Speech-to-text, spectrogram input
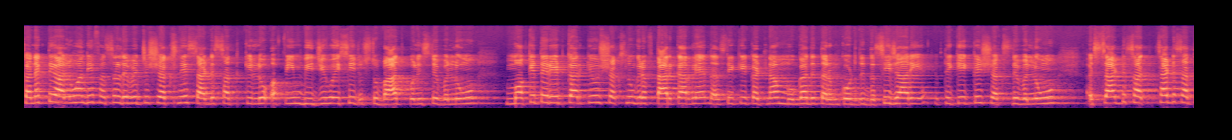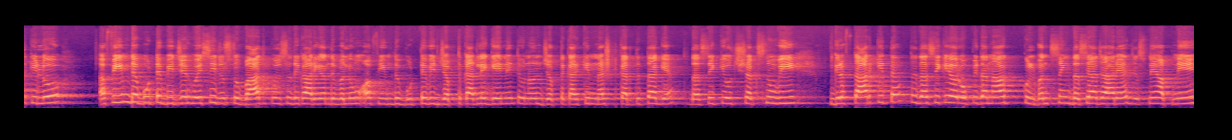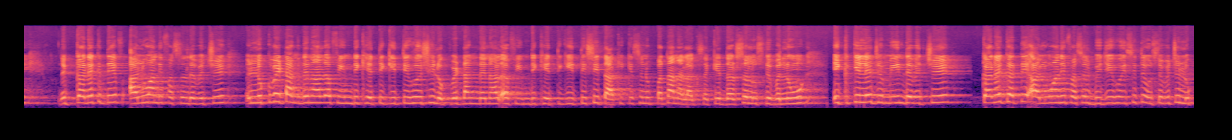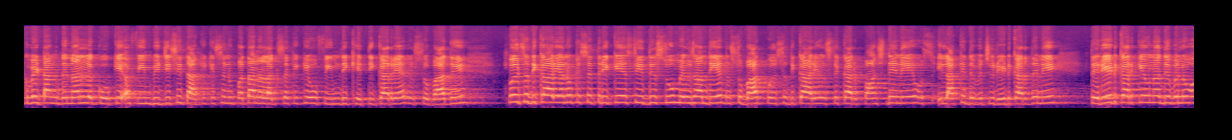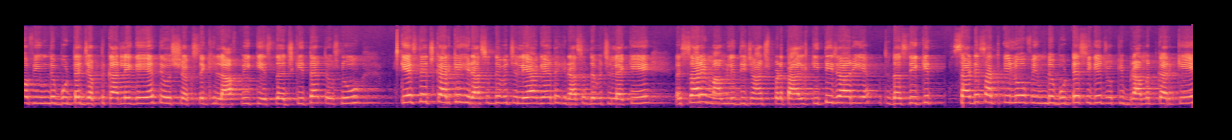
ਕਣਕ ਤੇ ਆਲੂਆਂ ਦੀ ਫਸਲ ਦੇ ਵਿੱਚ ਸ਼ਖਸ ਨੇ 7.5 ਕਿਲੋ ਅਫੀਮ ਬੀਜੀ ਹੋਈ ਸੀ। ਜਿਸ ਤੋਂ ਬਾਅਦ ਪੁਲਿਸ ਦੇ ਵੱਲੋਂ ਮੌਕੇ ਤੇ ਰੇਡ ਕਰਕੇ ਉਸ ਸ਼ਖਸ ਨੂੰ ਗ੍ਰਿਫਤਾਰ ਕਰ ਲਿਆ। ਦੱਸਦੇ ਕਿ ਘਟਨਾ ਮੋਗਾ ਦੇ ਧਰਮਕੋਟ ਦੀ ਦੱਸੀ ਜਾ ਰਹੀ ਹੈ। ਜਿੱਥੇ ਕਿ ਇੱਕ ਸ਼ਖਸ ਦੇ ਵੱਲੋਂ 7.5 ਕਿਲੋ ਅਫੀਮ ਦੇ ਬੂਟੇ ਬੀਜੇ ਹੋਏ ਸੀ। ਜਿਸ ਤੋਂ ਬਾਅਦ ਪੁਲਿਸ ਅਧਿਕਾਰੀਆਂ ਦੇ ਵੱਲੋਂ ਅਫੀਮ ਦੇ ਬੂਟੇ ਵੀ ਜ਼ਬਤ ਕਰ ਲਏ ਗਏ ਨੇ ਤੇ ਉਹਨਾਂ ਨੂੰ ਜ਼ਬਤ ਕਰਕੇ ਨਸ਼ਟ ਕਰ ਦਿੱਤਾ ਗਿਆ। ਦੱਸਦੇ ਕਿ ਉਸ ਸ਼ਖਸ ਨੂੰ ਵੀ ਗ੍ਰਿਫਤਾਰ ਕੀਤਾ। ਤੇ ਦੱਸਦੇ ਕਿ ਆਰੋਪੀ ਦਾ ਨਾਮ ਕੁਲਵੰਤ ਸਿੰਘ ਦੱਸਿਆ ਜਾ ਰਿਹਾ ਹੈ, ਜਿਸ ਨੇ ਆਪਣੇ ਕਣਕ ਦੇ, ਆਲੂਆਂ ਦੀ ਫਸਲ ਦੇ ਵਿੱਚ ਲੁਕਵੇ ਢੰਗ ਦੇ ਨਾਲ ਅਫੀਮ ਦੀ ਖੇਤੀ ਕੀਤੀ ਹੋਈ ਸੀ, ਲੁਕਵੇ ਢੰਗ ਦੇ ਨਾਲ ਅਫੀਮ ਦੀ ਖੇਤੀ ਕੀਤੀ ਸੀ ਤਾਂ ਕਿ ਕਿਸੇ ਨੂੰ ਪਤਾ ਨਾ ਲੱਗ ਸਕੇ। ਦਰਸਲ ਉਸ ਦੇ ਵੱਲੋਂ ਇੱਕ ਕਿੱਲੇ ਜ਼ਮੀਨ ਦੇ ਵਿੱਚ ਕਣਕ ਅਤੇ ਆਲੂਆਂ ਦੀ ਫਸਲ ਬੀਜੀ ਹੋਈ ਸੀ ਤੇ ਉਸ ਦੇ ਵਿੱਚ ਲੁਕਵੇ ਢੰਗ ਦੇ ਨਾਲ ਲੁਕੋ ਕੇ ਅਫੀਮ ਬੀਜੀ ਸੀ ਤਾਂ ਕਿ ਕਿਸੇ ਨੂੰ ਪਤਾ ਨਾ ਲੱਗ ਸਕੇ ਕਿ ਉਹ ਅਫੀਮ ਦੀ ਖੇਤੀ ਕਰ ਰਿਹਾ ਹੈ। ਉਸ ਤੋਂ ਬਾਅਦ ਪੁਲਿਸ ਅਧਿਕਾਰੀਆਂ ਨੂੰ ਕਿਸੇ ਤਰੀਕੇ ਇਸ ਚੀਜ਼ ਦੀ ਸੂਹ ਮਿਲ ਜਾਂਦੀ ਹੈ। ਉਸ ਤੋਂ ਬਾਅਦ ਪੁਲਿਸ ਅਧਿਕਾਰੀ ਉਸ ਦੇ ਘਰ ਪਹੁੰਚਦੇ ਨੇ, ਉਸ ਇਲਾਕੇ ਦੇ ਵਿੱਚ ਰੇਡ ਕਰਦੇ ਨੇ। ਤੇ ਰੇਡ ਕਰਕੇ ਉਹਨਾਂ ਦੇ ਵੱਲੋਂ ਅਫੀਮ ਦੇ ਬੂਟੇ ਜ਼ਬਤ ਕਰ ਲਏ ਗਏ ਹੈ ਤੇ ਉਸ ਸ਼ਖਸ ਦੇ ਖਿਲਾਫ ਵੀ ਕੇਸ ਦਰਜ ਕੀਤਾ ਹੈ ਤੇ ਉਸ ਨੂੰ ਕੇਸ ਦਰਜ ਕਰਕੇ ਹਿਰਾਸਤ ਦੇ ਵਿੱਚ ਲਿਆ ਗਿਆ ਤੇ ਹਿਰਾਸਤ ਦੇ ਵਿੱਚ ਲੈ ਕੇ ਸਾਰੇ ਮਾਮਲੇ ਦੀ ਜਾਂਚ ਪੜਤਾਲ ਕੀਤੀ ਜਾ ਰਹੀ ਹੈ। ਉੱਥੇ ਦੱਸਦੀ ਕਿ 7.5 ਕਿਲੋ ਅਫੀਮ ਦੇ ਬੂਟੇ ਸੀਗੇ ਜੋ ਕਿ ਬਰਾਮਦ ਕਰਕੇ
